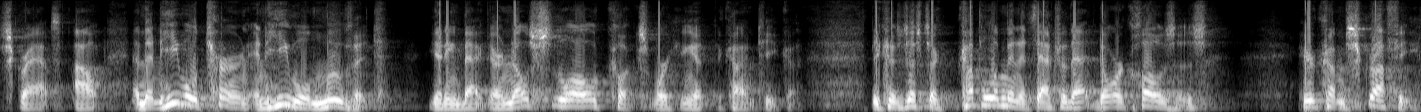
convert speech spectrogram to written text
scraps out, and then he will turn and he will move it getting back there. are No slow cooks working at the Konteka. Because just a couple of minutes after that door closes, here comes Scruffy.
